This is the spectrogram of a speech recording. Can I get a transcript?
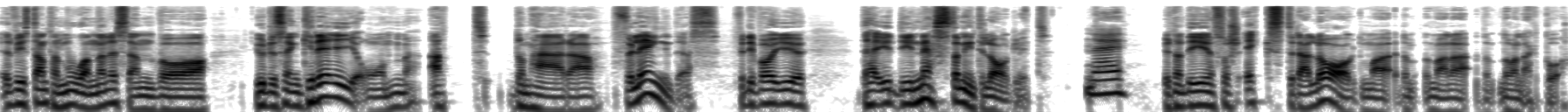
ett visst antal månader sedan var, gjordes en grej om att de här eh, förlängdes. För det var ju, det här är, det är nästan inte lagligt. Nej. Utan det är en sorts extra lag de har, de, de har, de, de har lagt på.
